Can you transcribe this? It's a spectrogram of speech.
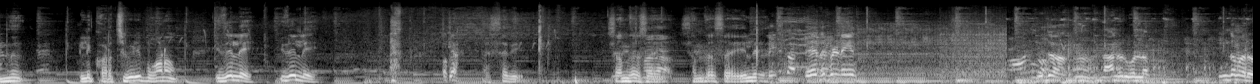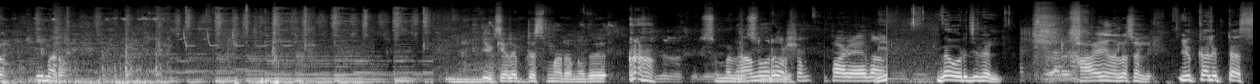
ഇന്ന് ഇല്ല കുറച്ചുകൂടി പോണം. ഇതല്ലേ ഇതല്ലേ? ശരി. സന്തോഷമായി സന്തോഷമായി അല്ലേ? ഏത് ബിൽഡിംഗ് ഇതാ. ആ, നാനൂറ് കൊല്ലം. ഇന്ത മരം? ഈ മരം. യുക്കാലിപ്റ്റസ് മരം. ഇത് നാനൂറ് വർഷം പഴയതാണ്. ഇത് ഒറിജിനൽ ഹായ് നല്ല സ്മെല്ല് യുക്കാലിപ്റ്റസ്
